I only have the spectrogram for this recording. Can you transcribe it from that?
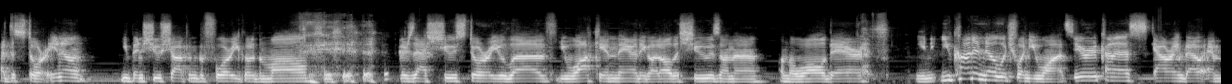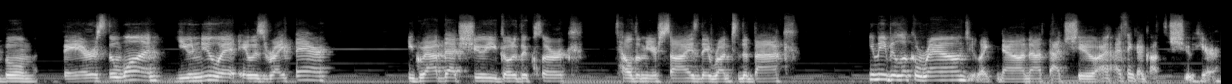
at the store. You know, you've been shoe shopping before, you go to the mall, there's that shoe store you love. You walk in there, they got all the shoes on the on the wall there. You, you kind of know which one you want. So you're kind of scouring about and boom, there's the one. You knew it. It was right there. You grab that shoe, you go to the clerk, tell them your size, they run to the back. You maybe look around, you're like, no, not that shoe. I, I think I got the shoe here.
